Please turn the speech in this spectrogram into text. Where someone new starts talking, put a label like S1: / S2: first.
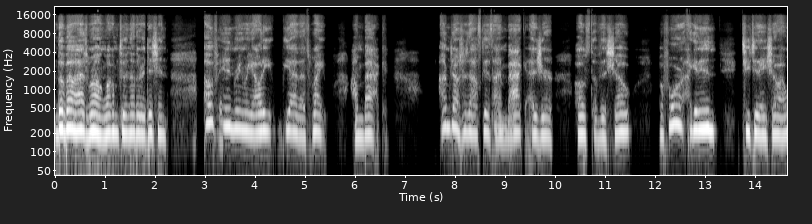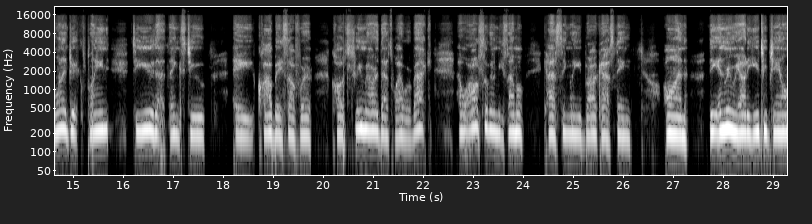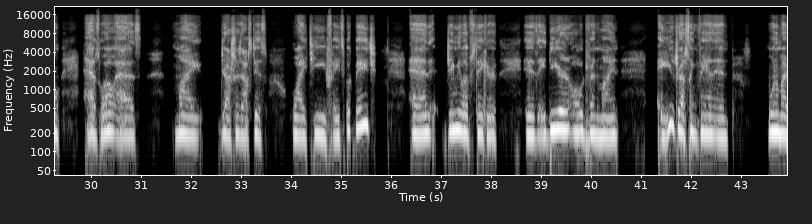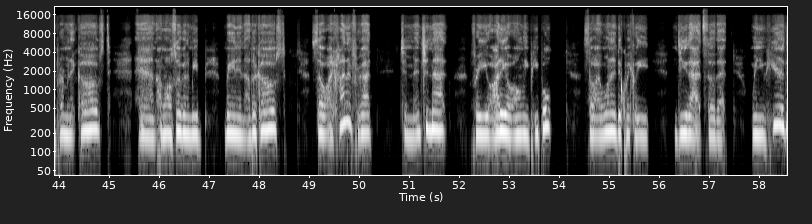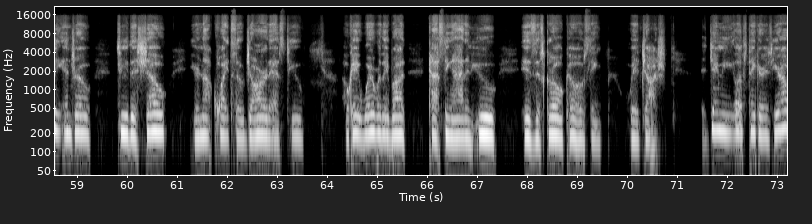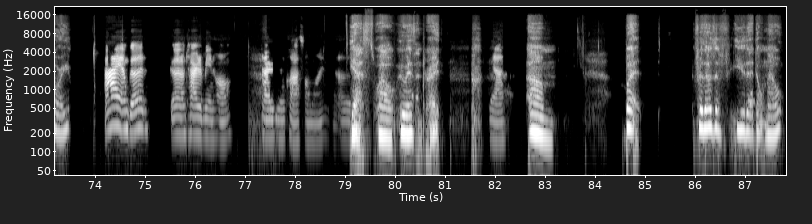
S1: The bell has rung. Welcome to another edition of In Ring Reality. Yeah, that's right. I'm back. I'm Josh Rosauskas. I'm back as your host of this show. Before I get in to today's show, I wanted to explain to you that thanks to a cloud-based software called StreamYard, that's why we're back. And we're also going to be simulcastingly broadcasting on the In Ring Reality YouTube channel, as well as my Josh Rosauskas YT Facebook page. And Jamie Lovestaker is a dear old friend of mine, a huge wrestling fan, and one of my permanent co hosts. And I'm also going to be bringing in other co hosts. So I kind of forgot to mention that for you audio only people. So I wanted to quickly do that so that when you hear the intro to this show, you're not quite so jarred as to, okay, where were they broadcasting at and who is this girl co hosting with Josh? Jamie Lovestaker is here. How are you?
S2: Hi, I'm good. Good. I'm tired of being home. Tired of doing class online.
S1: Yes. Well, who isn't, right?
S2: Yeah.
S1: um, but for those of you that don't know,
